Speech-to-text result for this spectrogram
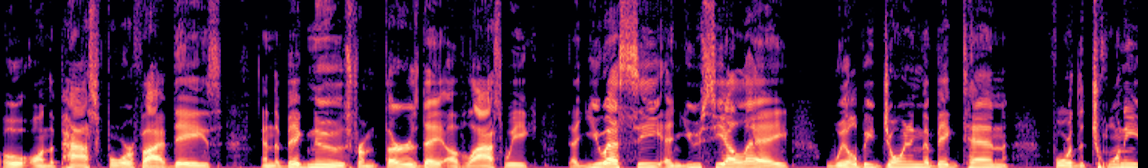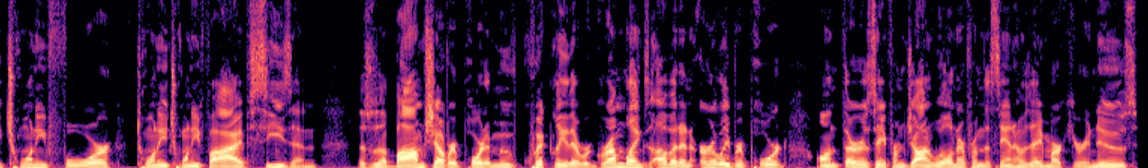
oh, on the past four or five days. And the big news from Thursday of last week that USC and UCLA will be joining the Big Ten for the 2024 2025 season. This was a bombshell report. It moved quickly. There were grumblings of it. An early report on Thursday from Jon Wilner from the San Jose Mercury News.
